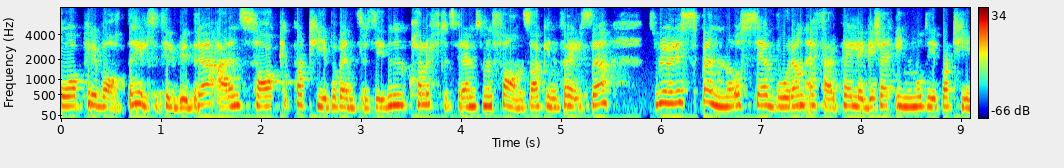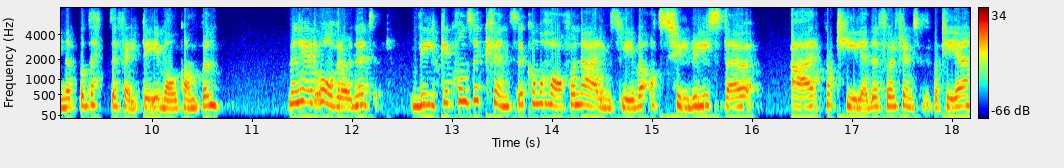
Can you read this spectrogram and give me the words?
og private helsetilbydere er en sak partiet på venstresiden har løftet frem som en fanesak innenfor helse. Så det blir veldig spennende å se hvordan Frp legger seg inn mot de partiene på dette feltet i valgkampen. Men helt overordnet, hvilke konsekvenser kan det ha for næringslivet at Sylvi Listhaug er partileder for Fremskrittspartiet?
